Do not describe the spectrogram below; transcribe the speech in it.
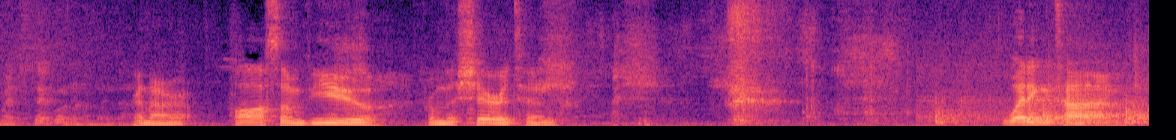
might step on another. And our awesome view from the Sheraton. Wedding time.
